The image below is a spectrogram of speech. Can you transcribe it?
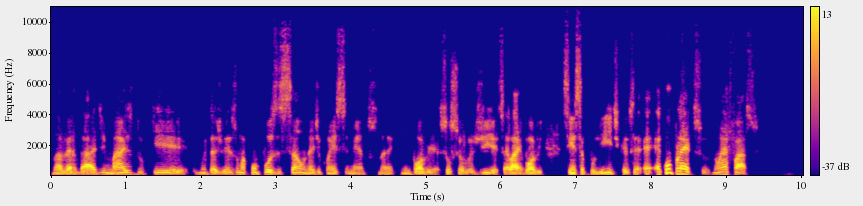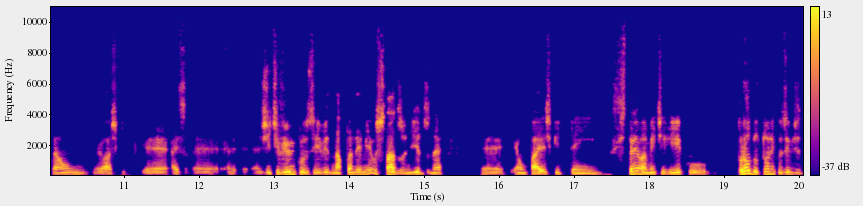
na verdade, mais do que muitas vezes uma composição né, de conhecimentos, né, que envolve sociologia, sei lá, envolve ciência política. É, é complexo, não é fácil. Então, eu acho que é, é, a gente viu, inclusive, na pandemia, os Estados Unidos, né, é, é um país que tem extremamente rico, produtor, inclusive, de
